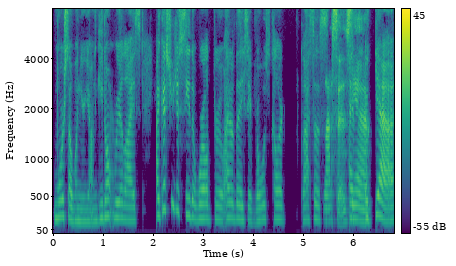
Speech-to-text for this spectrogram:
more so when you're young, you don't realize, I guess you just see the world through, I don't know, they say rose colored glasses. Glasses, I, yeah. Uh, yeah.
